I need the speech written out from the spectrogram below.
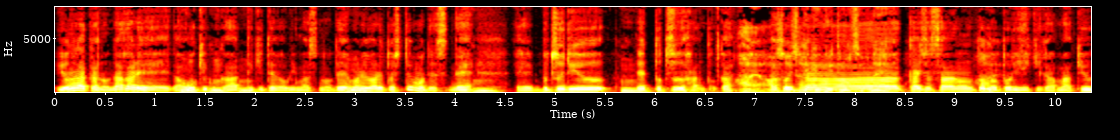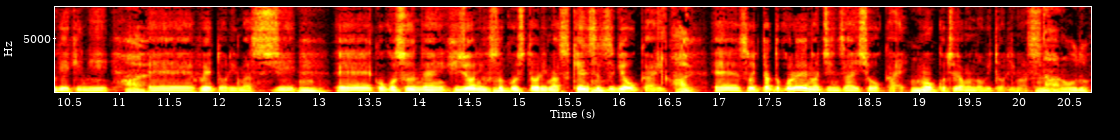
世の中の流れが大きく変わってきておりますので、我々としてもですね、うん、えー、物流、ネット通販とか、まあ、そういった会社さんとの取引がまあ急激に、はい、えー、増えておりますし、うん、えー、ここ数年非常に不足しております建設業界、うん。はい、えー、そういったところへの人材紹介もこちらも伸びております。なるほど。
